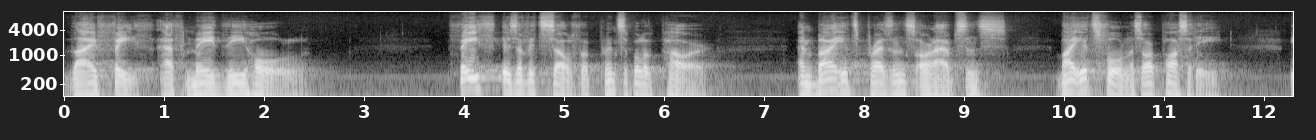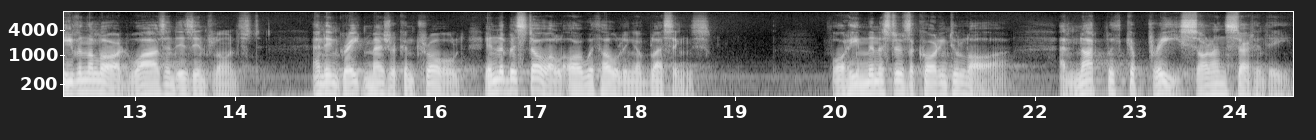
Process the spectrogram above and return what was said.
Thy faith hath made thee whole. Faith is of itself a principle of power, and by its presence or absence, by its fullness or paucity, even the Lord was and is influenced, and in great measure controlled in the bestowal or withholding of blessings. For he ministers according to law, and not with caprice or uncertainty.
